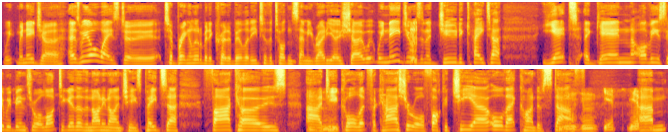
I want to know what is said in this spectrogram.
we, we need you, as we always do, to bring a little bit of credibility to the Todd and Sammy radio show. We, we need you as an adjudicator yet again. Obviously, we've been through a lot together the 99 cheese pizza, Farco's, uh, do you call it focaccia or focaccia, all that kind of stuff. Mm, yep, yep. Um,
